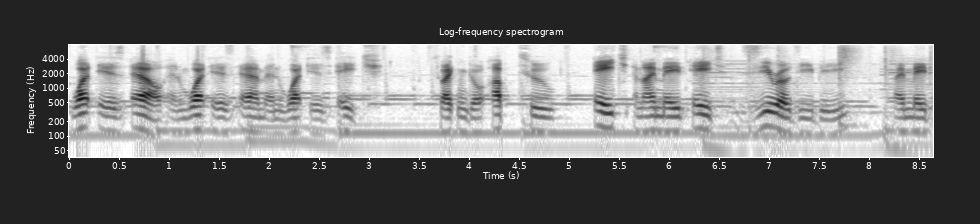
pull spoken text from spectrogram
what is L and what is M and what is H. So I can go up to H and I made H 0 dB, I made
